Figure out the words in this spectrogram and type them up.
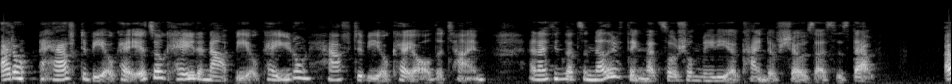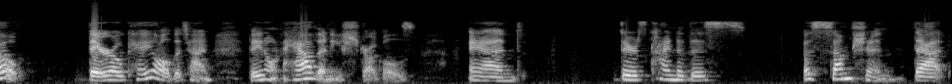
I don't have to be okay. It's okay to not be okay. You don't have to be okay all the time. And I think that's another thing that social media kind of shows us is that, oh, they're okay all the time. They don't have any struggles. And there's kind of this assumption that,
